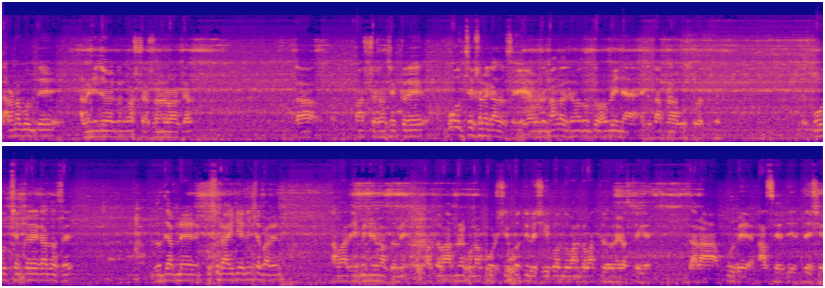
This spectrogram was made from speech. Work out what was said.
ধারণা বলতে আমি নিজেও একজন কনস্ট্রাকশনের ওয়ার্কার তা কনস্ট্রাকশন সেক্টরে বহুত সেকশনের কাজ আছে। আমাদের বাংলাদেশের মতন তো হবেই না, এটা তো আপনারা বুঝতে পারছেন বহুত সেক্টরের কাজ আছে। যদি আপনি কিছুটা আইডিয়া নিতে পারেন আমার এই ভিডিওর মাধ্যমে, অথবা আপনার কোনো পড়শি প্রতিবেশী বন্ধু বান্ধব আত্মীয়জনের কাছ থেকে যারা পূর্বে আছে দেশে,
